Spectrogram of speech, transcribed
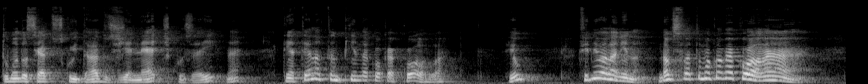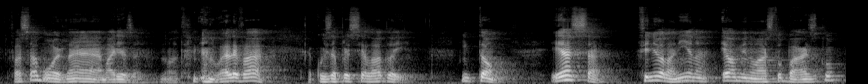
Tomando certos cuidados genéticos aí, né? Tem até na tampinha da Coca-Cola lá, viu? Fenilalanina, não que você vai tomar Coca-Cola, né? Faça amor, né, Marisa? Não, não vai levar a coisa para esse lado aí. Então, essa fenilalanina é um aminoácido básico,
